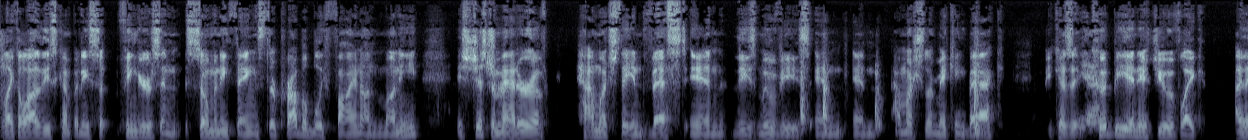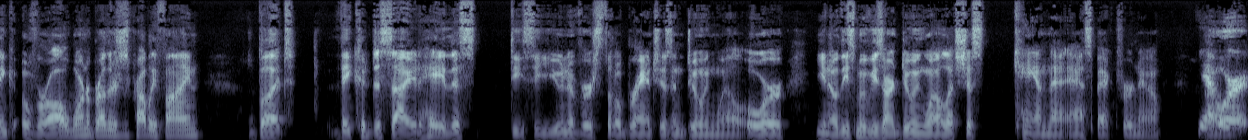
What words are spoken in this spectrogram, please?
like a lot of these companies, fingers in so many things. They're probably fine on money. It's just Sure. a matter of how much they invest in these movies and and how much they're making back. Because it Yeah. could be an issue of like, I think overall Warner Brothers is probably fine, but they could decide, hey, this DC Universe little branch isn't doing well, or you know, these movies aren't doing well. Let's just can that aspect for now. Yeah, or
